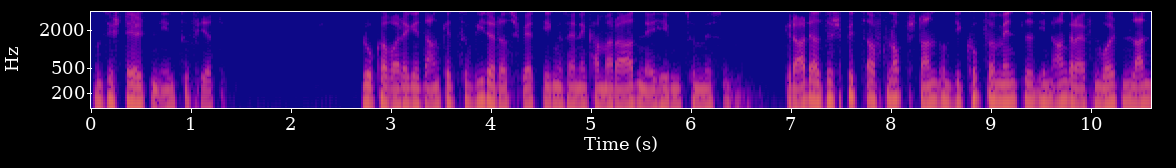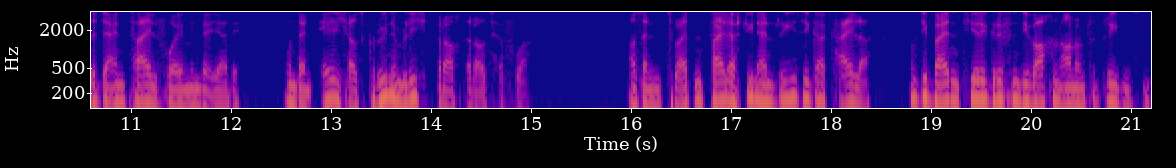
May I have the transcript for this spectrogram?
und sie stellten ihn zu viert. Luca war der Gedanke zuwider, das Schwert gegen seine Kameraden erheben zu müssen. Gerade als es spitz auf Knopf stand und die Kupfermäntel ihn angreifen wollten, landete ein Pfeil vor ihm in der Erde, und ein Elch aus grünem Licht brach daraus hervor. Aus einem zweiten Pfeil erschien ein riesiger Keiler, und die beiden Tiere griffen die Wachen an und vertrieben sie.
